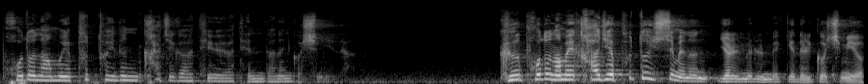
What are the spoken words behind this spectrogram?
포도나무에 붙어 있는 가지가 되어야 된다는 것입니다. 그그 포도나무의 가지에 붙어 있으면 열매를 맺게 될 것이며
